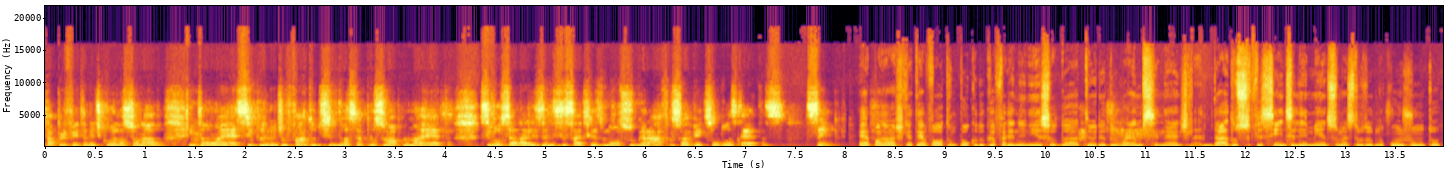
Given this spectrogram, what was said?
está perfeitamente correlacionado. Então não é, é simplesmente o fato de você aproximar por uma reta. Se você analisa nesse site que eles mostram os gráficos, você vai ver que são duas retas. Sempre. É, Paulo, eu acho que até volta um pouco do que eu falei no início da teoria do Ramsey, né? De dados suficientes elementos numa estrutura no conjunto,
